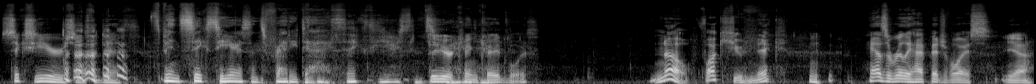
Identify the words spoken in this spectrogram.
Six years since the death. It's been six years since Freddy died. Six years since. Do your Kincaid voice. No, fuck you, Nick. He has a really high pitched voice. Yeah.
